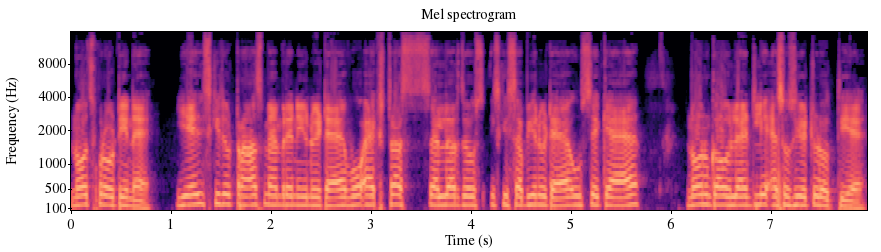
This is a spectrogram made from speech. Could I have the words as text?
नोच प्रोटीन है, ये इसकी जो ट्रांस मेम्ब्रेन यूनिट है, वो एक्स्ट्रा सेलर जो इसकी सब यूनिट है, उससे क्या है? नॉन कोवलेंटली एसोसिएटेड होती है।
